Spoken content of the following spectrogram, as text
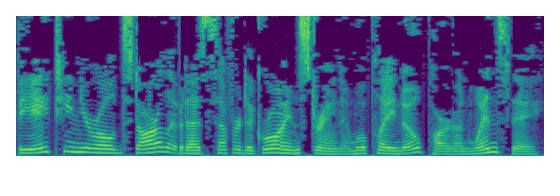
The 18-year-old starlet has suffered a groin strain and will play no part on Wednesday.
